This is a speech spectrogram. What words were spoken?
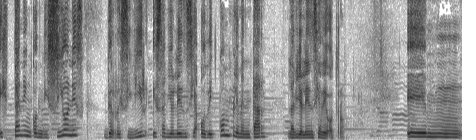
están en condiciones de recibir esa violencia o de complementar la violencia de otro. Em,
